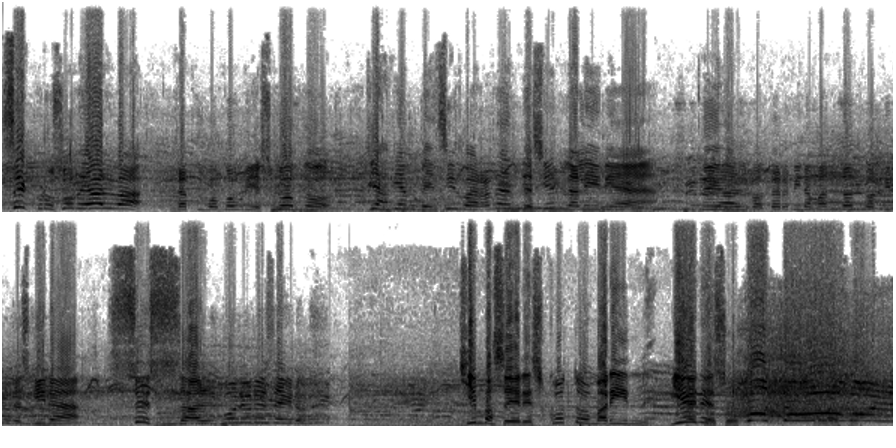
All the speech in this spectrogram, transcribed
Se cruzó de Alba, la tuvo Mauri Escoto. Ya habían vencido a Hernández y en la línea de Alba termina mandando a tiro de esquina. Se salvó Leones Negros. ¿Quién va a ser? ¿Escoto o Marín? ¡Viene Escoto! de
